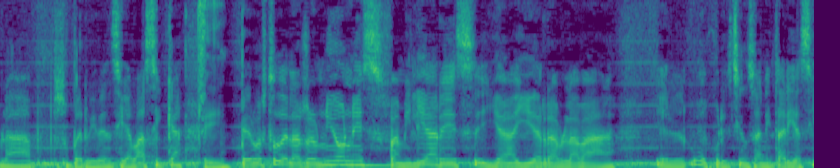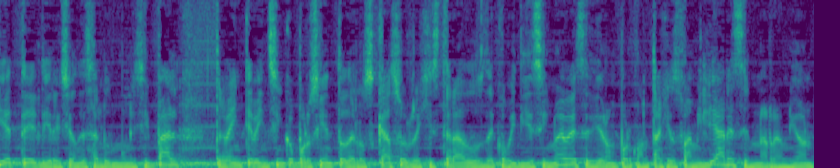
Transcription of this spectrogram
la supervivencia básica. Sí. Pero esto de las reuniones familiares, ya ayer hablaba el, el Jurisdicción Sanitaria 7, el Dirección de Salud Municipal, entre 20 y 25% de los casos registrados de COVID-19 se dieron por contagios familiares en una reunión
